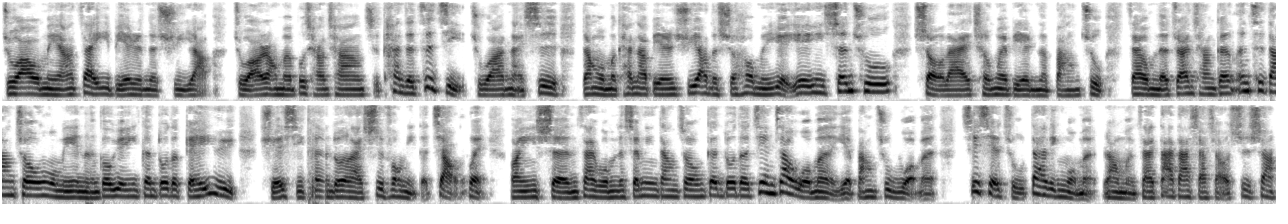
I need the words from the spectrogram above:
主啊，我们也要在意别人的需要。主啊，让我们不常常只看着自己。主啊，乃是当我们看到别人需要的时候，我们也愿意伸出手来成为别人。的帮助，在我们的专长跟恩赐当中，我们也能够愿意更多的给予、学习，更多来侍奉你的教会。欢迎神在我们的生命当中更多的建造我们，也帮助我们。谢谢主带领我们，让我们在大大小小的事上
